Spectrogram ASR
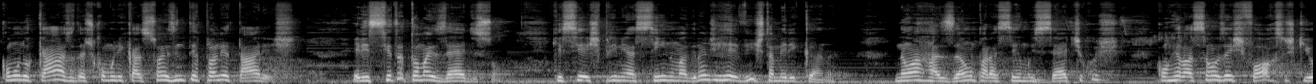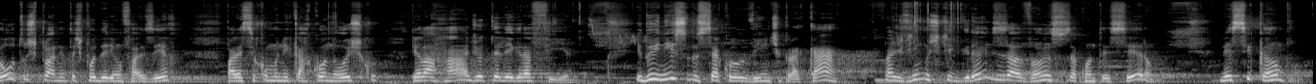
como no caso das comunicações interplanetárias. Ele cita Thomas Edison, que se exprime assim numa grande revista americana. Não há razão para sermos céticos com relação aos esforços que outros planetas poderiam fazer para se comunicar conosco pela radiotelegrafia. E do início do século XX para cá, nós vimos que grandes avanços aconteceram nesse campo,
